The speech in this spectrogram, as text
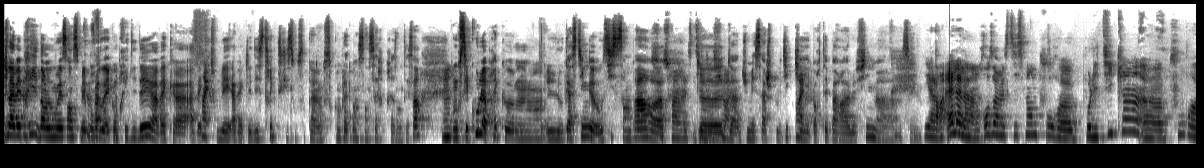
je l'avais pris dans le mauvais sens, mais bon, vous avez compris l'idée avec euh, avec Ouais. tous les avec les districts qui sont quand même complètement censés représenter ça. Mm. Donc c'est cool après que hum, le casting aussi s'empare euh, ouais. du message politique qui Ouais. est porté par le film. Et alors, elle, elle a un gros investissement pour politique. euh, pour,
